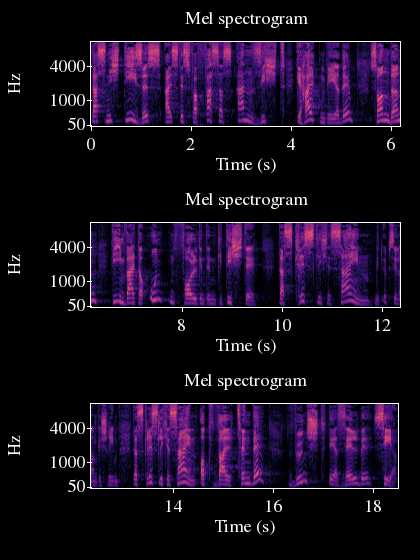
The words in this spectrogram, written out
dass nicht dieses als des Verfassers Ansicht gehalten werde, sondern die im weiter unten folgenden Gedichte das christliche Sein, mit Y geschrieben, das christliche Sein obwaltende, wünscht derselbe sehr.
